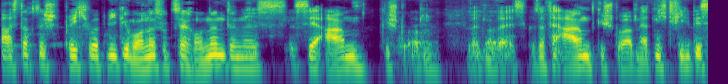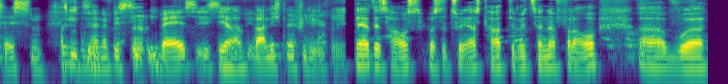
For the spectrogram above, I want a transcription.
passt auch das Sprichwort wie gewonnen, so zerronnen, denn er ist sehr arm gestorben, weil man weiß. Also verarmt gestorben. Er hat nicht viel besessen. Was man von seiner Besitzung weiß, ist, ja. war nicht mehr viel übrig. Naja, das Haus, was er zuerst hatte mit seiner Frau, äh, wo er,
